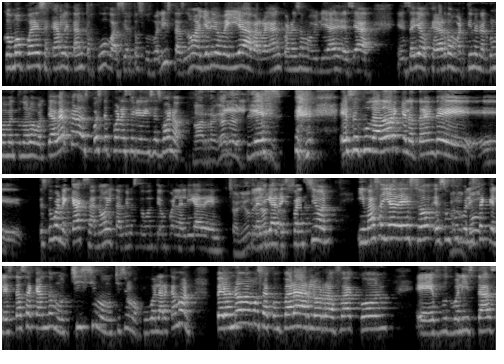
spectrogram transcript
¿cómo puedes sacarle tanto jugo a ciertos futbolistas? ¿no? Ayer yo veía a Barragán con esa movilidad y decía, en serio, Gerardo Martín en algún momento no lo volteé a ver, pero después te pones serio y dices, bueno, Barragán al es, es un jugador que lo traen de... Eh, estuvo en Ecaxa, ¿no? Y también estuvo un tiempo en la liga de, la liga de expansión. Y más allá de eso, es un futbolista que le está sacando muchísimo, muchísimo jugo el Arcamón. Pero no vamos a compararlo, Rafa, con eh, futbolistas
